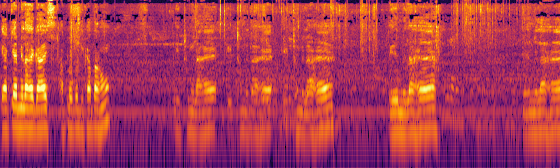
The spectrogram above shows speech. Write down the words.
क्या क्या मिला है गाइस आप लोगों को दिखाता हूँ। एक मिला है एक मिला है एक मिला है, ये मिला है, ये मिला है,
